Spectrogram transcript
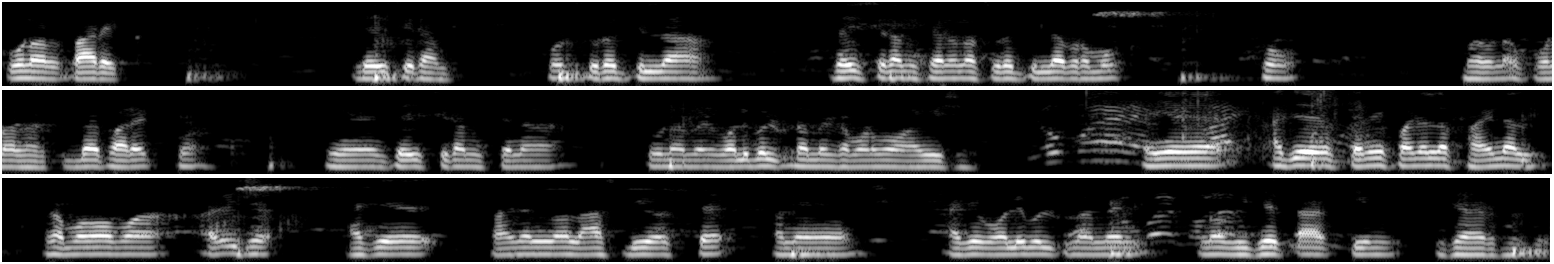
કુણાલ પારેખ? જય શ્રી રામ. હું સુરત જિલ્લા, જય શ્રી રામ સેનાના સુરત જિલ્લા પ્રમુખ છું. મારું નામ કુણાલ હર્ષદભાઈ પારેખ છે. જય શ્રી રામ સેના ટુર્નામેન્ટ, વોલીબોલ ટુર્નામેન્ટ રમવામાં આવી છે. અહીંયા આજે સેમિફાઇનલ ફાઇનલ રમવામાં આવી છે. આજે ફાઇનલનો લાસ્ટ દિવસ છે અને આજે વોલીબોલ ટુર્નામેન્ટનો વિજેતા ટીમ જાહેર થશે.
